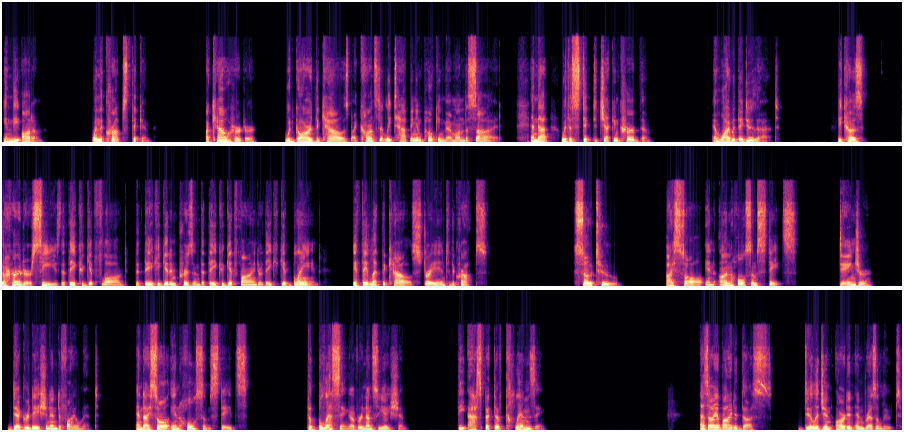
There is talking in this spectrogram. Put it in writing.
in the autumn, when the crops thicken. A cowherder would guard the cows by constantly tapping and poking them on the side, and that with a stick to check and curb them. And why would they do that? Because the herder sees that they could get flogged, that they could get imprisoned, that they could get fined, or they could get blamed if they let the cows stray into the crops. So too, I saw in unwholesome states danger, degradation, and defilement. And I saw in wholesome states the blessing of renunciation, the aspect of cleansing. As I abided thus, diligent, ardent, and resolute,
